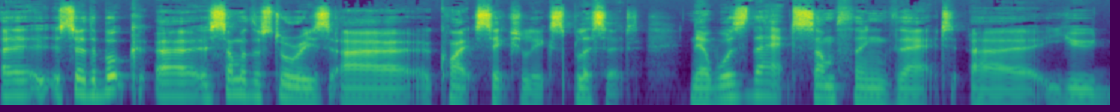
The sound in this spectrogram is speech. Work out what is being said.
Uh, so the book, uh, some of the stories are quite sexually explicit. Now, was that something that uh, you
